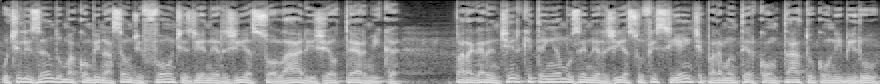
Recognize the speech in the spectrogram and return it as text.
Utilizando uma combinação de fontes de energia solar e geotérmica para garantir que tenhamos energia suficiente para manter contato com Nibiru,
